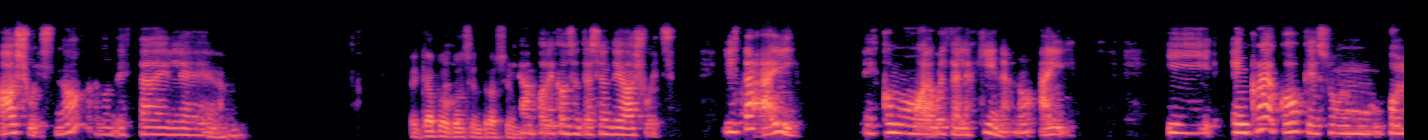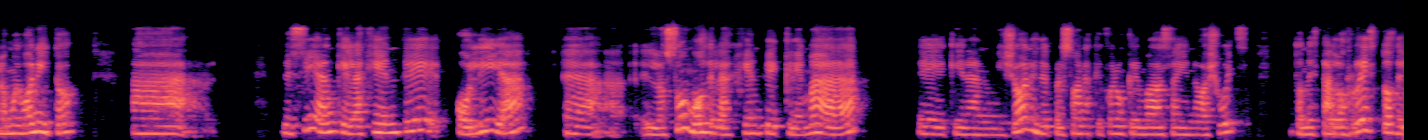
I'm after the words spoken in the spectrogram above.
Auschwitz, ¿no? Donde está el... el campo de concentración. El campo de concentración de Auschwitz. Y está ahí. Es como a la vuelta de la esquina, ¿no? Ahí. Y en Krakow, que es un pueblo muy bonito, ah, decían que la gente olía eh, los humos de la gente cremada, eh, que eran millones de personas que fueron cremadas ahí en Auschwitz, donde están los restos de,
